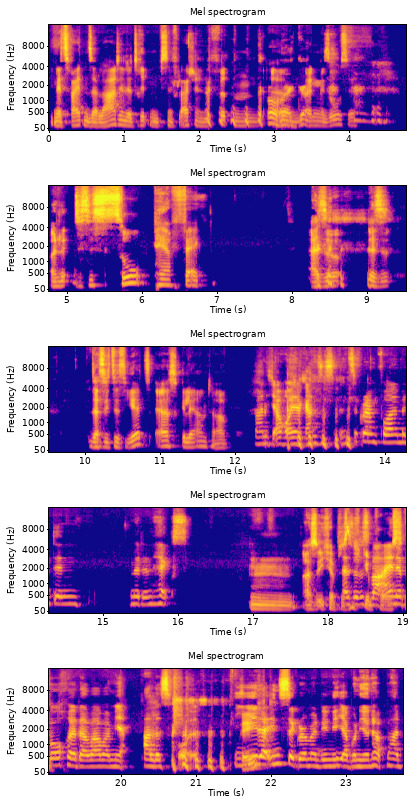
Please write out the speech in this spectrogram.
in der zweiten Salat, in der dritten ein bisschen Fleisch, in der vierten Oh ähm, irgendeine Soße. Und das ist so perfekt. Also, das dass ich das jetzt erst gelernt habe. War nicht auch euer ganzes Instagram voll mit den, mit den Hacks? Mm, Also ich habe das Also nicht das war eine. Woche, da war bei mir alles voll. Jeder Instagrammer, den ich abonniert habe, hat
